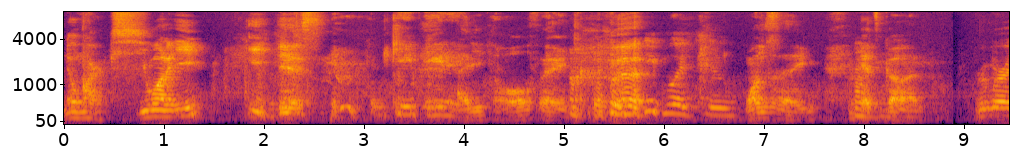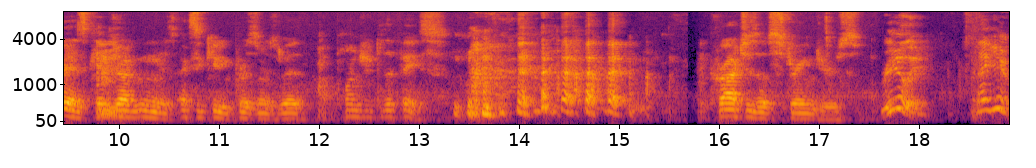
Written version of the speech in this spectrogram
no marks. You want to eat? Eat this. Keep eating. I'd eat the whole thing. you would too. One thing, it's gone. Rumor is Kim Jong Un is executing prisoners with a plunger to the face. The crotches of strangers. Really? Thank you.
